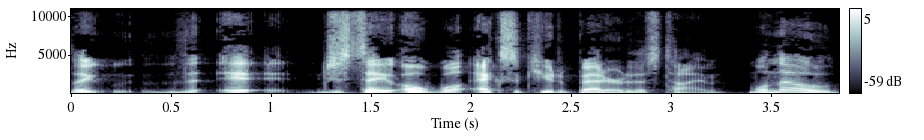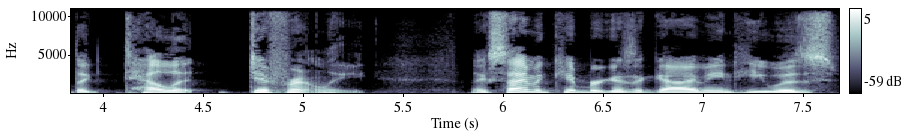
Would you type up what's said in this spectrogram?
Like the, it, it- just say, "Oh, well, execute it better this time." Well, no, like tell it differently. Like Simon Kinberg is a guy. I mean, he was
